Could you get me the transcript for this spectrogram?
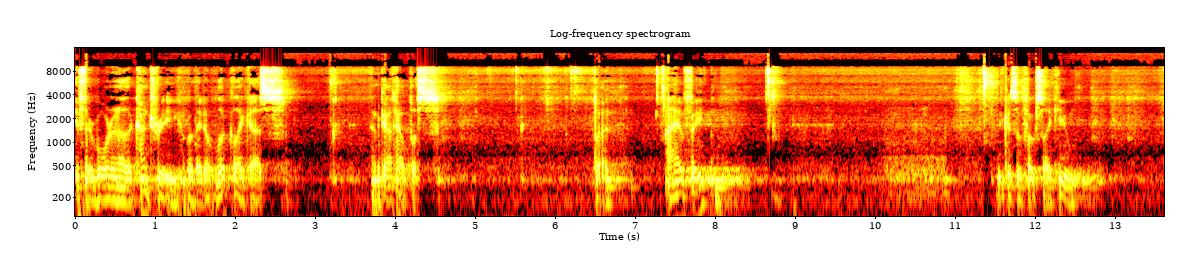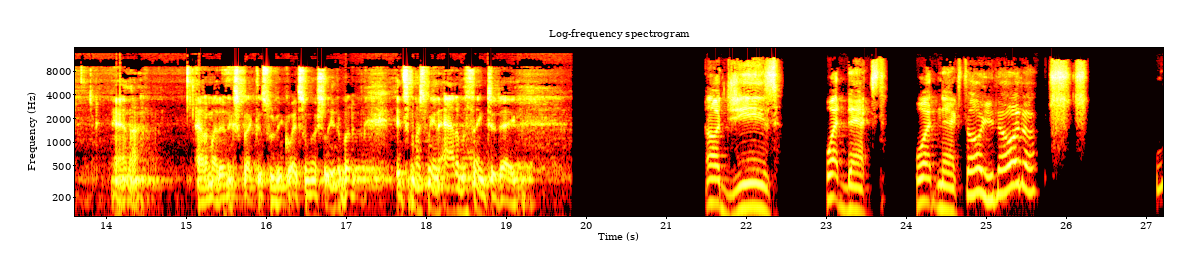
if they're born in another country or they don't look like us. And God help us. But I have faith because of folks like you. And uh, Adam, I didn't expect this would be quite so emotional either, but it must be an Adam thing today. Oh, geez. What next? What next? Oh, you know what? Uh,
